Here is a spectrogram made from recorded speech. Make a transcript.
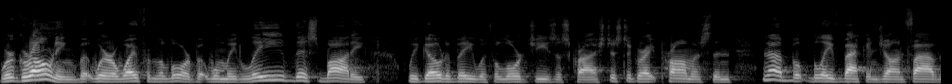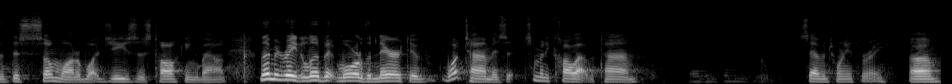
we're groaning, but we're away from the Lord. But when we leave this body, we go to be with the Lord Jesus Christ. Just a great promise. And, and I b- believe back in John 5 that this is somewhat of what Jesus is talking about. Let me read a little bit more of the narrative. What time is it? Somebody call out the time. 723. Um,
